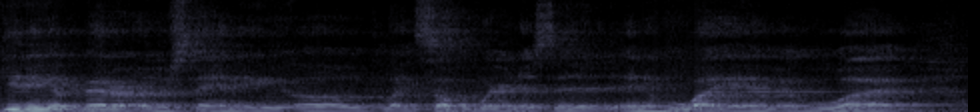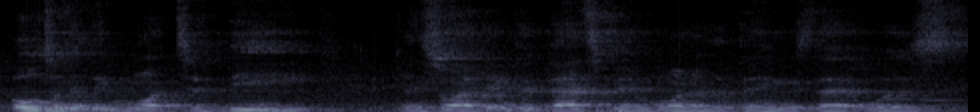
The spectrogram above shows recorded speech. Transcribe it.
getting a better understanding of like self-awareness and, and who I am and who I ultimately want to be. And so I think that that's been one of the things that was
